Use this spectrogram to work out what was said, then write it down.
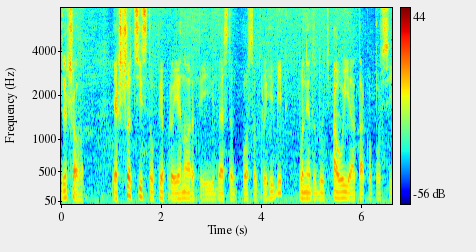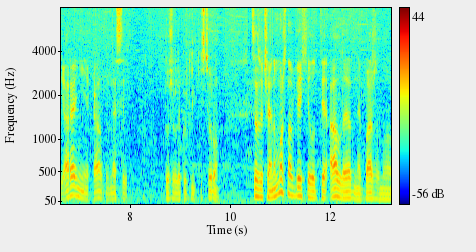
Для чого? Якщо ці стовпи проігнорити і відвести боса в другий бік, вони дадуть АОІ атаку по всій арені, яка внесе дуже велику кількість урону. Це, звичайно, можна вихилити, але не бажано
